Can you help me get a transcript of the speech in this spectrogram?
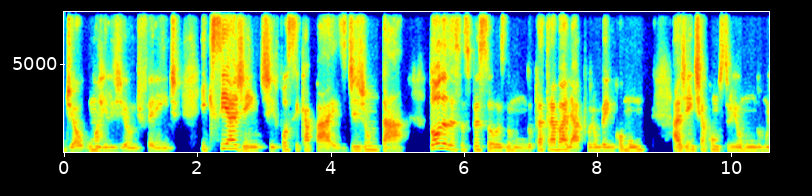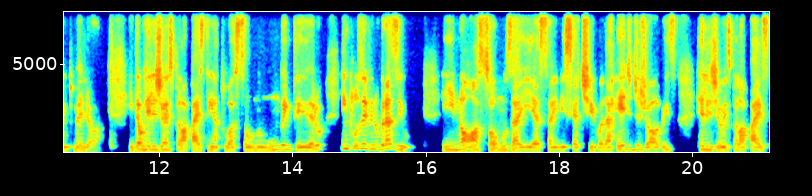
de alguma religião diferente, e que se a gente fosse capaz de juntar todas essas pessoas no mundo para trabalhar por um bem comum, a gente ia construir um mundo muito melhor. Então, Religiões pela Paz tem atuação no mundo inteiro, inclusive no Brasil e nós somos aí essa iniciativa da Rede de Jovens Religiões pela Paz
